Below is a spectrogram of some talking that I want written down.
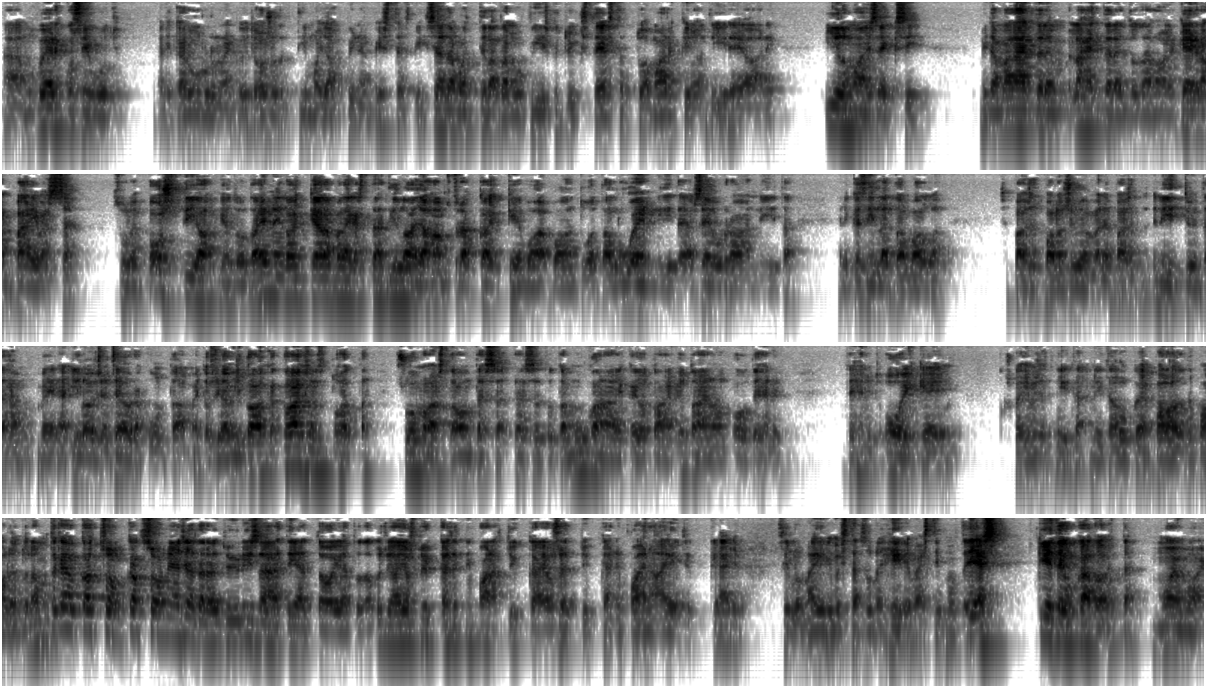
ää, mun verkkosivut, eli ruudulla näkyy osoite timojappinen.fi. Sieltä voit tilata mun 51 testattua markkinointi-ideaani ilmaiseksi, mitä mä lähettelen, lähettelen tota noin kerran päivässä sulle postia, ja tuota, ennen kaikkea älä pelkästään tilaa ja hamstraa kaikkea, vaan, vaan tuota, luen niitä ja seuraa niitä. Eli sillä tavalla sä pääset paljon syvemmälle, pääset liittyy tähän meidän iloisen seurakuntaan. Me tosiaan yli 800 000 suomalaista on tässä, tässä tota, mukana, eli jotain, jotain on, on tehnyt, tehnyt oikein koska ihmiset niitä, niitä lukee ja palautetta paljon tulee. Mutta käy katsoa, katsoa niin sieltä löytyy lisää tietoa. Ja tuota, tosiaan, jos tykkäsit, niin paina tykkää, jos et tykkää, niin paina ei tykkää. Ja silloin mä ilmistän sulle hirveästi. Mutta jes, kiitos kun katsoitte. Moi moi!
